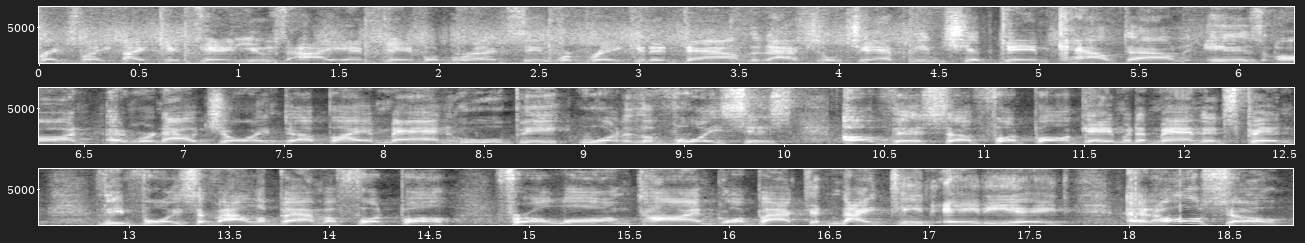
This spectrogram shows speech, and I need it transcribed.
Rage Late Night continues. I am Gable Morency. We're breaking it down. The national championship game countdown is on, and we're now joined uh, by a man who will be one of the voices of this uh, football game, and a man that's been the voice of Alabama football for a long time, going back to 1988, and also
